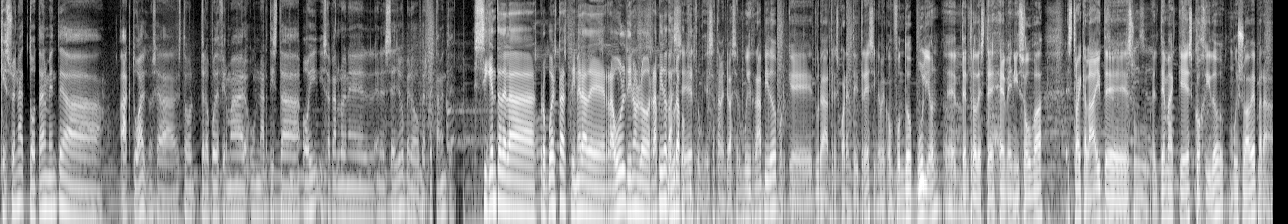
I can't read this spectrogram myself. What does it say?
que suena totalmente a, a actual. O sea, esto te lo puede firmar un artista hoy y sacarlo en el, en el sello, pero perfectamente. Siguiente de las propuestas, primera de Raúl, dínoslo rápido, que Va dura ser- poquito. Exactamente, va a ser muy rápido porque dura 3.43, si no me confundo. Bullion, eh, dentro de este Heaven is Over. Strike a Light eh, es un- el tema que he escogido, muy suave para,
